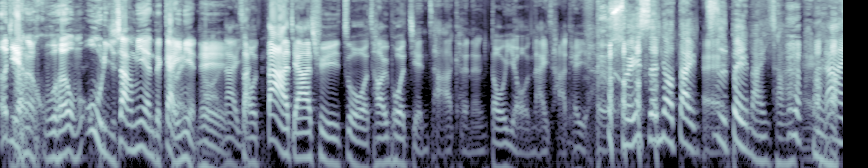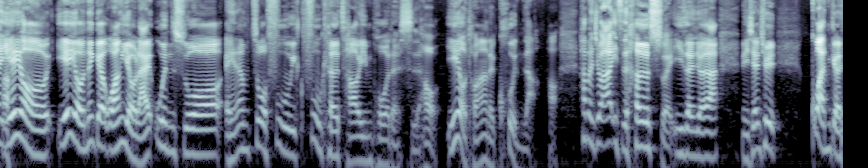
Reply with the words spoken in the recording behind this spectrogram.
而且很符合我们物理上面的概念。对哎、那以后大家去做超音波检查，可能都有奶茶可以喝。随身要带自备奶茶。哎那也有也有那个网友来问说，哎、他们做妇妇科超音波的时候，也有同样的困扰，好、他们就要一直喝水，医生就让你先去灌个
